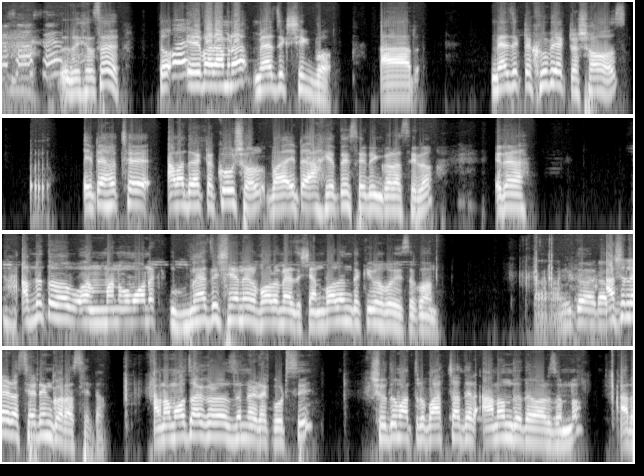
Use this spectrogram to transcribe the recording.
কাছে আছে? তো এবার আমরা ম্যাজিক শিখব। আর ম্যাজিকটা খুবই একটা সহজ। এটা হচ্ছে আমাদের একটা কৌশল বা এটা আগেতে সেটিং করা ছিল। এটা আপনি তো মানে অনেক ম্যাজিশিয়ানের বড় ম্যাজিশিয়ান বলেন তো কীভাবে হয়েছে কোন? আমি তো আসলে এটা সেটিং করা ছিল। আমরা মজা করার জন্য এটা করছি। শুধুমাত্র বাচ্চাদের আনন্দ দেওয়ার জন্য। আর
